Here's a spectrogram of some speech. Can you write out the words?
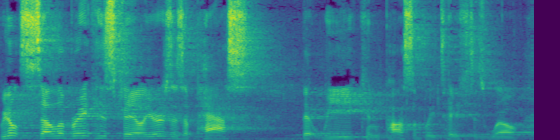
We don't celebrate his failures as a pass that we can possibly taste as well,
